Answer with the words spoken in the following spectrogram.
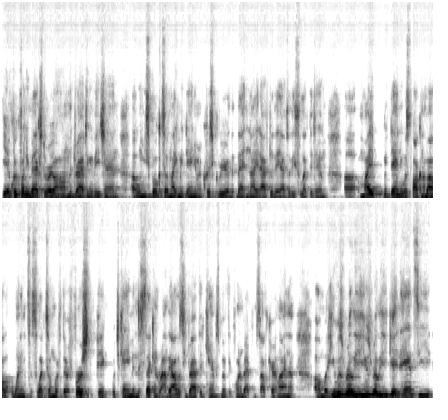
Yeah, quick funny backstory on the drafting of Achane. Uh, when we spoke to Mike McDaniel and Chris Grier that, that night after they after they selected him, uh, Mike McDaniel was talking about wanting to select him with their first pick, which came in the second round. They obviously drafted Cam Smith, the cornerback from South Carolina, um, but he was really he was really getting antsy.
